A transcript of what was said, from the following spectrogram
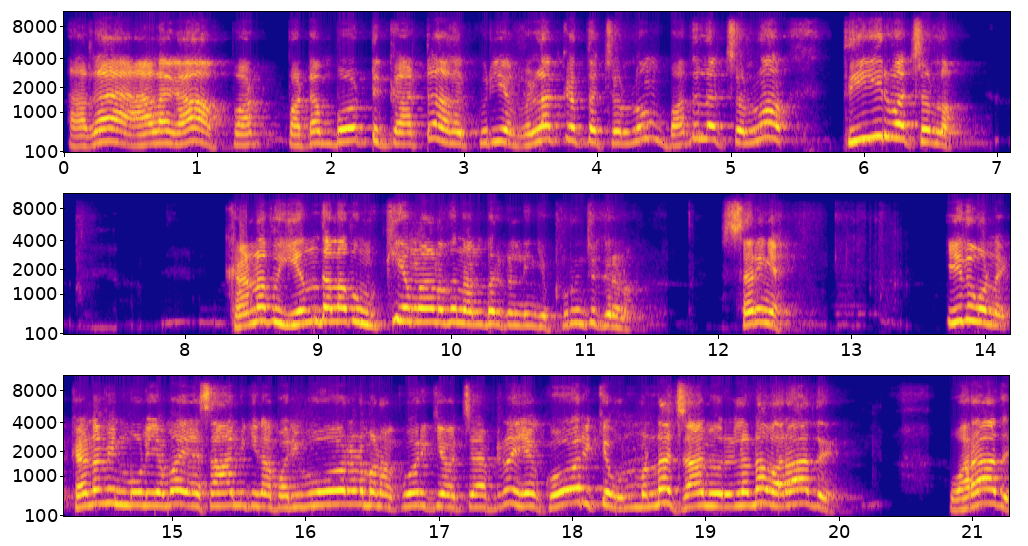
அதை அழகா படம் போட்டு காட்டும் அதற்குரிய விளக்கத்தை சொல்லும் பதிலை சொல்லும் தீர்வை சொல்லும். கனவு எந்த அளவு முக்கியமானது நண்பர்கள் நீங்க புரிஞ்சுக்கிறணும். சரிங்க. இது ஒண்ணு. கனவின் மூலியமா என் சாமிக்கு நான் பரிபூரணமா நான் கோரிக்கை வச்சேன் அப்படின்னா என் கோரிக்கை உண்மைன்னா சாமி ஒரு இல்லைன்னா வராது. வராது.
